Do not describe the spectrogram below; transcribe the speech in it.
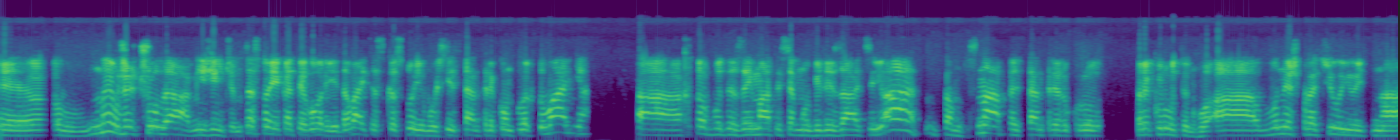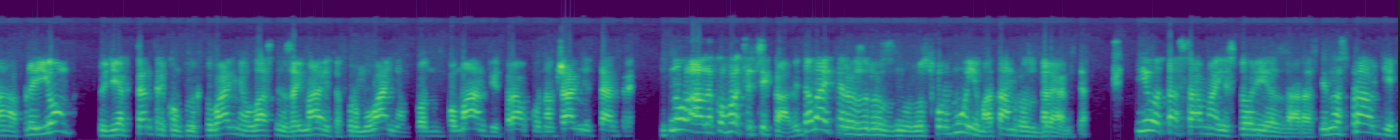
Е, Ми вже чули, а між іншим, це з тої категорії. Давайте скасуємо всі центри комплектування. А хто буде займатися мобілізацією? А там ЦНАПи, центри рекру... рекрутингу. А вони ж працюють на прийом, тоді як центри комплектування власне займаються формуванням команд, відправку навчальні центри. Ну але кого це цікавить? Давайте роз, роз, розформуємо, а там розберемося. І от та сама історія зараз. І насправді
